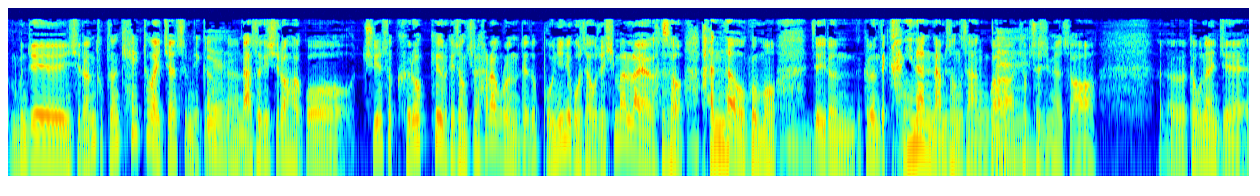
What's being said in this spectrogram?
문재인 씨라는 독특한 캐릭터가 있지 않습니까? 예. 어, 나서기 싫어하고 주위에서 그렇게 그렇게 정치를 하라고 그러는데도 본인이 고사하고 저 히말라야 가서 안 나오고 뭐 음. 이제 이런 그런데 강인한 남성상과 네. 겹쳐지면서 어, 더구나 이제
